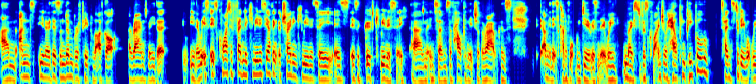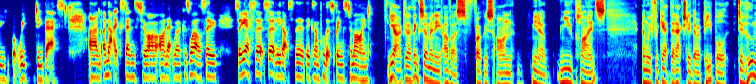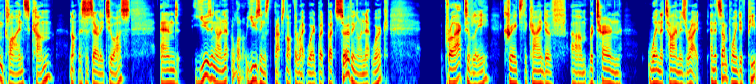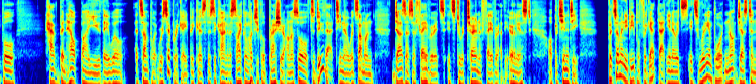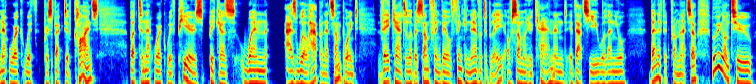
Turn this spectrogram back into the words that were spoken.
Um, and you know, there's a number of people that I've got around me that you know, it's, it's quite a friendly community. I think the training community is is a good community um, in terms of helping each other out because, I mean, it's kind of what we do, isn't it? We most of us quite enjoy helping people. Tends to be what we what we do best, um, and that extends to our, our network as well. So, so yes, certainly that's the the example that springs to mind. Yeah, because I think so many of us focus on you know new clients, and we forget that actually there are people to whom clients come, not necessarily to us. And using our network, well, using is perhaps not the right word but but serving our network proactively creates the kind of um, return when the time is right. And at some point if people have been helped by you they will at some point reciprocate because there's a kind of a psychological pressure on us all to do that. You know when someone does us a favor it's it's to return a favor at the earliest opportunity but so many people forget that you know it's it's really important not just to network with prospective clients but to network with peers because when, as will happen at some point, they can't deliver something, they'll think inevitably of someone who can. And if that's you, well, then you'll benefit from that. So moving on to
